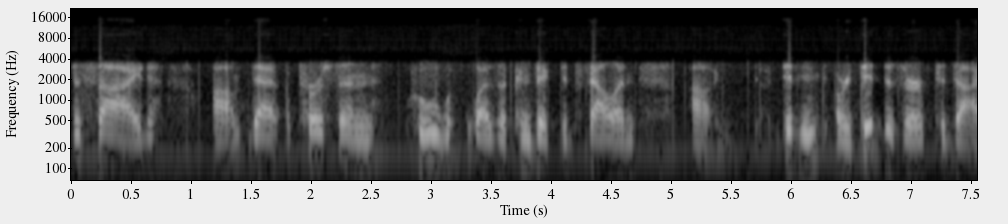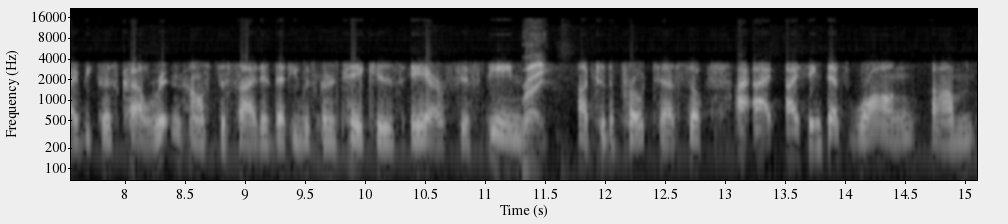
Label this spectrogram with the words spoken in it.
decide um, that a person who was a convicted felon uh, didn't or did deserve to die because Kyle Rittenhouse decided that he was going to take his AR-15 right. uh, to the protest. So I, I, I think that's wrong. Um,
